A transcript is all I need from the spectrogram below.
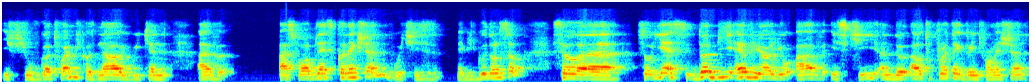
if you've got one, because now we can have passwordless connection, which is maybe good also. So, uh, so yes, the behavior you have is key and the, how to protect the information,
